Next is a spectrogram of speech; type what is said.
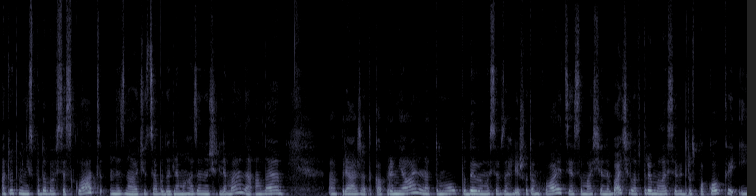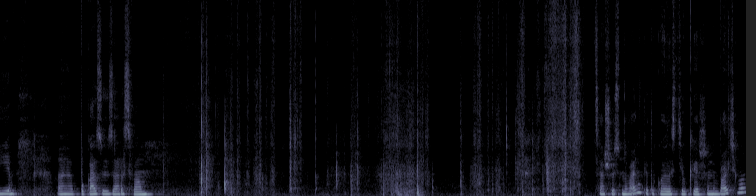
А тут мені сподобався склад. Не знаю, чи це буде для магазину, чи для мене, але е, пряжа така преміальна, тому подивимося взагалі, що там ховається. Я сама ще не бачила, втрималася від розпаковки і е, показую зараз вам. Це щось новеньке, такої листівки я ще не бачила.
